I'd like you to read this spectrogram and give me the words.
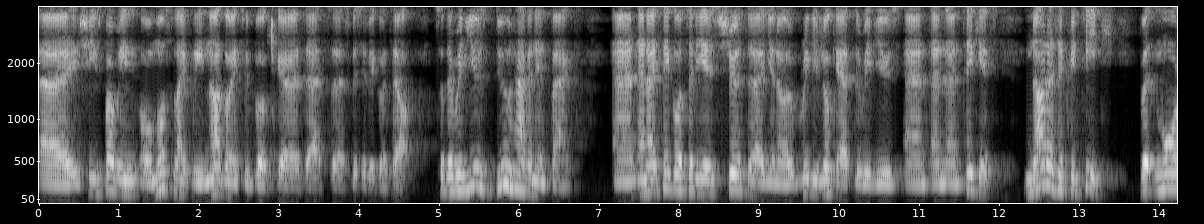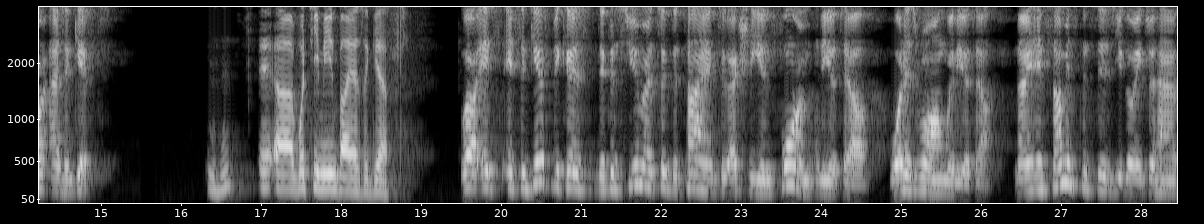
uh, she's probably or most likely not going to book uh, that uh, specific hotel. So the reviews do have an impact, and and I think hoteliers should, uh, you know, really look at the reviews and and and take it not as a critique, but more as a gift. Mm-hmm. Uh, what do you mean by as a gift? Well, it's it's a gift because the consumer took the time to actually inform the hotel what is wrong with the hotel. Now, in some instances, you're going to have,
